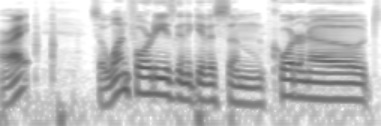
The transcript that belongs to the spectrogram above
All right, so 140 is going to give us some quarter note,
